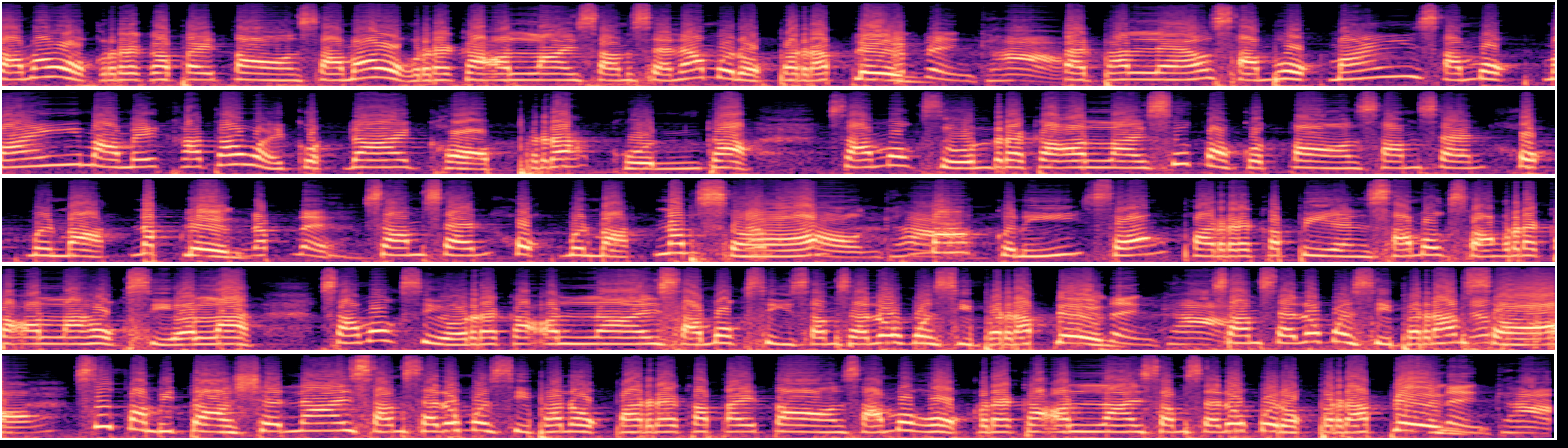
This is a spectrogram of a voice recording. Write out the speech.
สามารถหกราคาไปต่อสามารถหกราคาออนไลน์สามแสนห้าหมื่นหกพันรับหนึ่งรับหนึ่งค่ะแปดพันแล้วสามหกไหมสามหกไหมมาไหมคะถ้าไหวกดได้ขอบพระคุณค่ะสามหกศูนย์ราคาออนไลน์ซื้อต่อกดต่อสามแสนหกหมื่นบาทนับหนึ่งนับหนึ่งสามแสนหกหมื่นบาทนับสอนังบสองค่ะมากกว่านี้สองพันราคาเปลี่ยนสามหกสองราคาออนไลน์หกสี่ออนไลน์สามหกสี่ราคาออนไลน์สามหกสี่สามแสนหกหมื่นสี่พันรับหนึ่งหนึ่งค่ะสามแสนหกหมื่นสี่พันรับสองนับสองซึ่งต่อมีต่อเชนไนสามแสนหกหมื่นสี่พันหกพันราคาไปต่อสามหกหกราคาออนไลน์สามแสนหกหมื่นหกพันรับหนึ่งหนึ่งค่ะ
